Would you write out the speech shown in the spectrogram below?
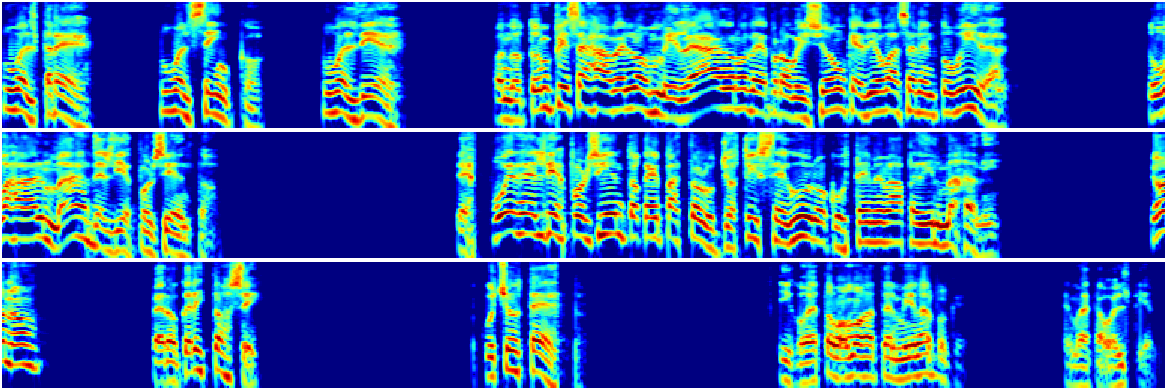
Sube el 3. Sube el 5. Sube el 10. Cuando tú empiezas a ver los milagros de provisión que Dios va a hacer en tu vida, tú vas a dar más del 10%. Después del 10% que hay, pastor, yo estoy seguro que usted me va a pedir más a mí. Yo no, pero Cristo sí. Escuche usted esto. Y con esto vamos a terminar porque se me acabó el tiempo.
